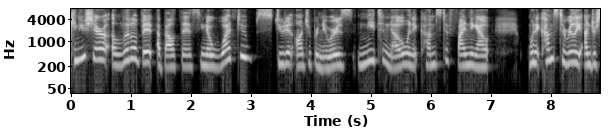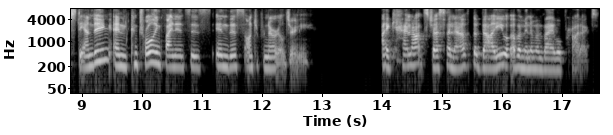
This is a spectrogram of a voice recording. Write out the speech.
can you share a little bit about this? You know, what do student entrepreneurs need to know when it comes to finding out, when it comes to really understanding and controlling finances in this entrepreneurial journey? I cannot stress enough the value of a minimum viable product.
